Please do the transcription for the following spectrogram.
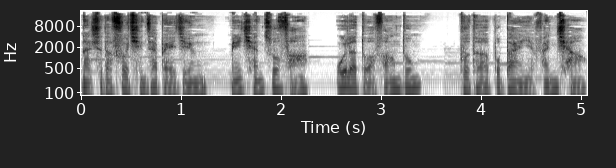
那时的父亲在北京没钱租房，为了躲房东，不得不半夜翻墙。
